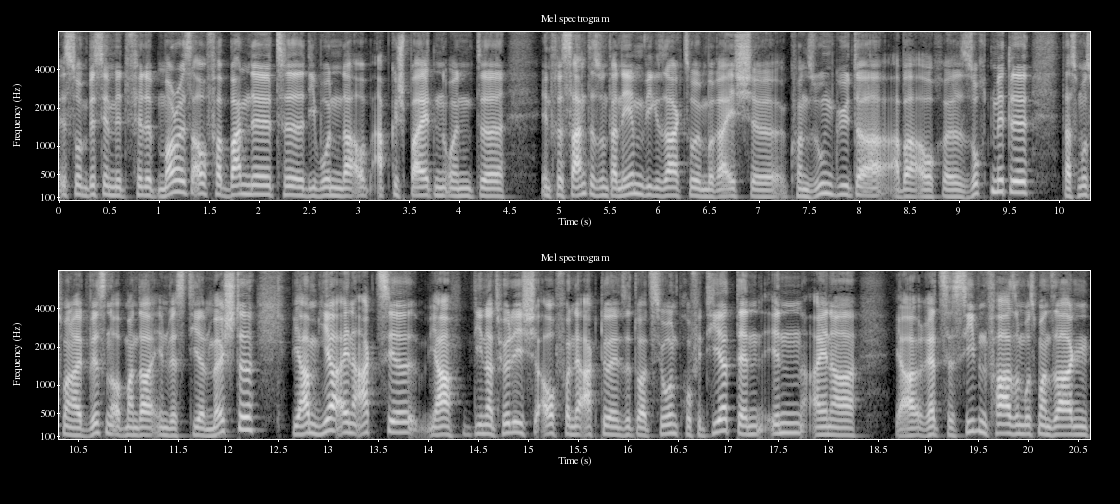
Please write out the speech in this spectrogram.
ist so ein bisschen mit Philip Morris auch verbandelt. Äh, die wurden da abgespalten und äh, interessantes Unternehmen, wie gesagt, so im Bereich äh, Konsumgüter, aber auch äh, Suchtmittel. Das muss man halt wissen, ob man da investieren möchte. Wir haben hier eine Aktie, ja, die natürlich auch von der aktuellen Situation profitiert, denn in einer ja, rezessiven Phase muss man sagen,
